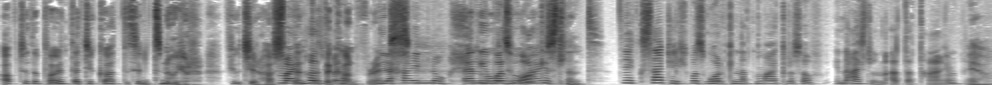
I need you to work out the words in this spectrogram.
up to the point that you got to to know your future husband, husband. at the conference. Yeah, I know. And he was to working. Iceland. Exactly. He was working at Microsoft in Iceland at the time. Yeah.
